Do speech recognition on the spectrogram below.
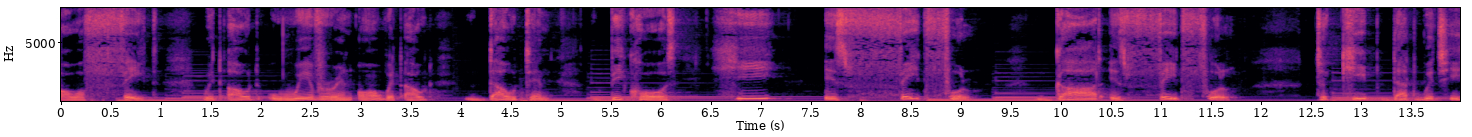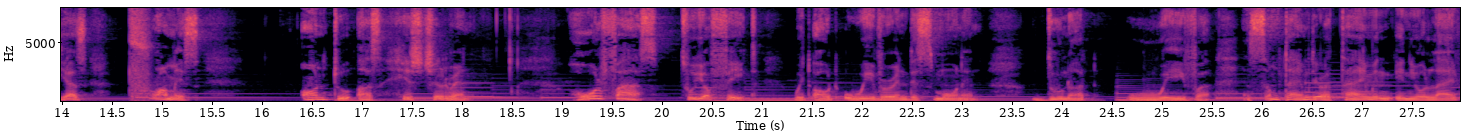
our faith without wavering or without doubting because He is faithful. God is faithful to keep that which He has promised unto us, His children. Hold fast to your faith without wavering this morning. Do not waver. And sometimes there are times in, in your life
